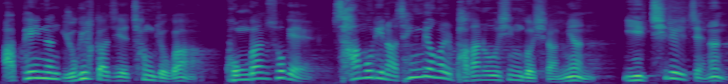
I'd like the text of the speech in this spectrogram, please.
앞에 있는 6일까지의 창조가 공간 속에 사물이나 생명을 박아 넣으신 것이라면 이 7일째는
